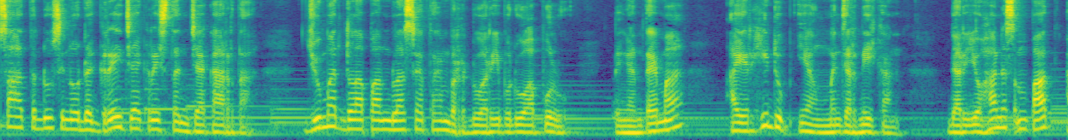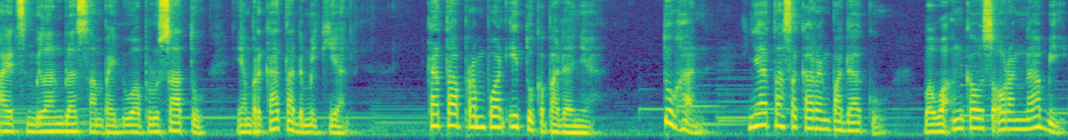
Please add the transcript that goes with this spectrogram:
Saat Teduh Sinode Gereja Kristen Jakarta, Jumat 18 September 2020, dengan tema Air Hidup yang Menjernihkan, dari Yohanes 4 ayat 19 sampai 21 yang berkata demikian. Kata perempuan itu kepadanya, Tuhan, nyata sekarang padaku bahwa engkau seorang nabi.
